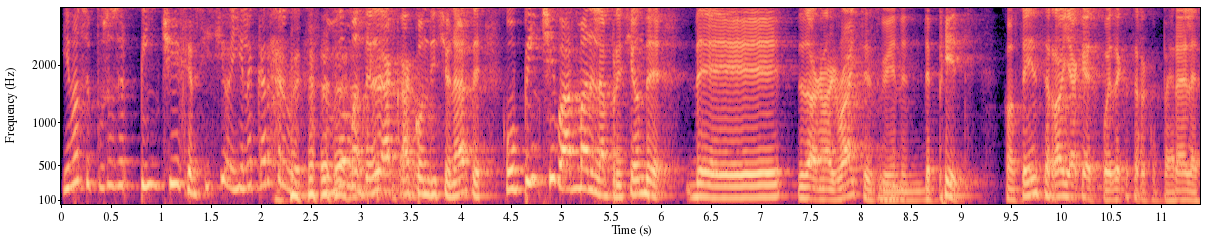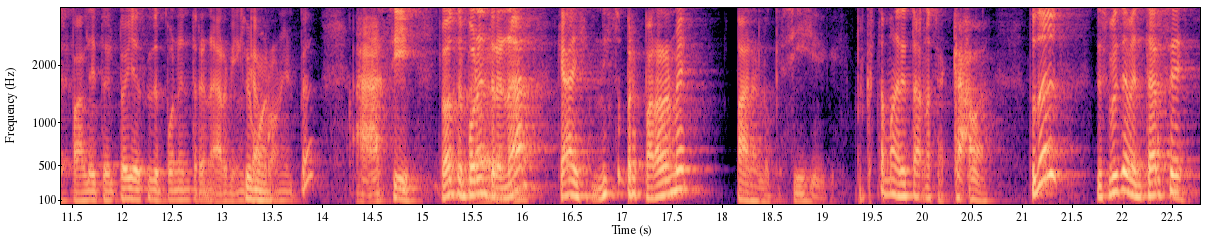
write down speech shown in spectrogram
Iván se puso a hacer pinche ejercicio ahí en la cárcel, güey. Se puso a mantener, a, a condicionarse. Como pinche Batman en la prisión de, de, de Dark Knight Rises, güey, en, en The Pit. Cuando está encerrado, ya que después de que se recupera de la espalda y todo el pedo, ya es que se pone a entrenar bien Sí, cabrón el pedo. Así. Luego se pone a entrenar. Que, ay, necesito prepararme para lo que sigue. Porque esta madre todavía no se acaba. Total, después de aventarse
